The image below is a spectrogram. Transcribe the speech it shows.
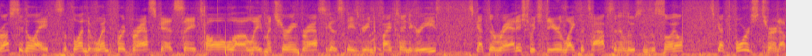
Frosty Delight, it's a blend of Winfred brassica. It's a tall, uh, late maturing brassica that stays green to 510 degrees. It's got the radish, which deer like the tops and it loosens the soil. It's got forage turnip.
